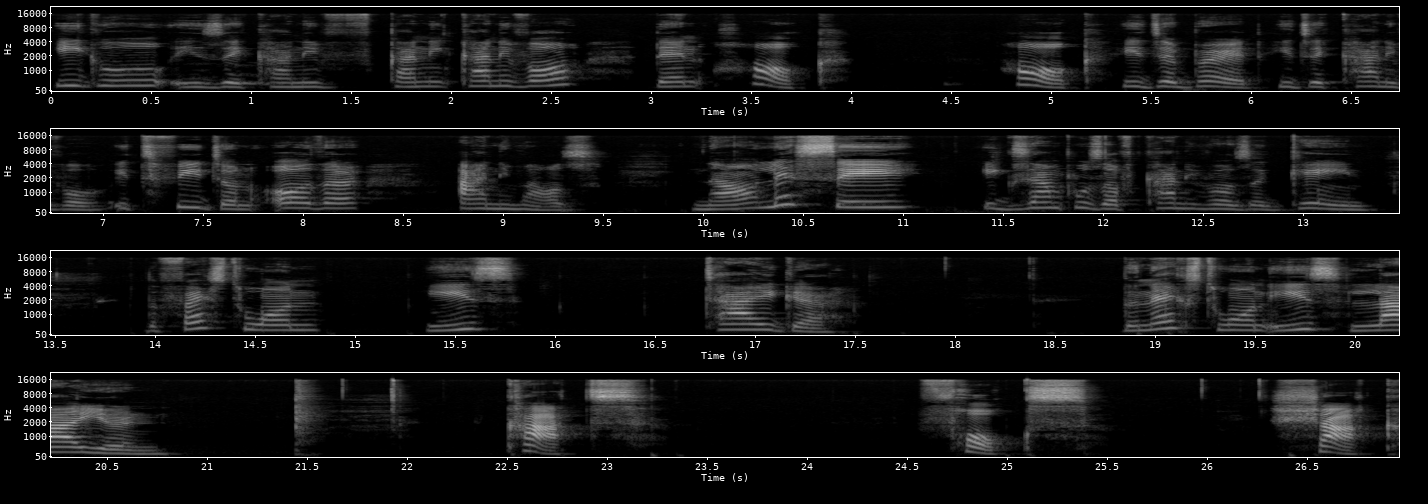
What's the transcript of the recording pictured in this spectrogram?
Eagle is a carniv- carni- carnivore then hawk. Hawk, it's a bird, it's a carnivore. It feeds on other animals. Now, let's say examples of carnivores again. The first one is tiger. The next one is lion, cat, fox, shark,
